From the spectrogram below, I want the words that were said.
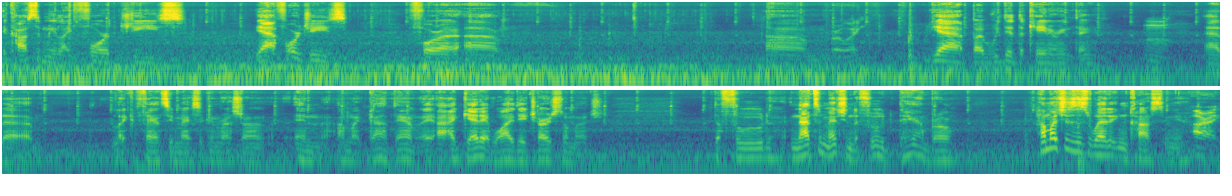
it costed me like four G's. Yeah, four G's for a um, um, For a wedding. yeah, but we did the catering thing. At a like a fancy Mexican restaurant, and I'm like, God damn, I, I get it why they charge so much. The food, not to mention the food. Damn, bro, how much is this wedding costing you? All right.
